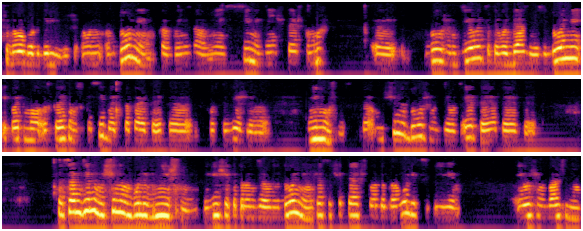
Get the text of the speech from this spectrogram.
чтобы его благодарили. Он в доме, как бы, не знаю, у меня есть семьи, где я считаю, что муж э, должен делать, это его обязанность в доме, и поэтому сказать ему спасибо, это какая-то, это просто вежливая ненужность. Да? Мужчина должен делать это, это, это, это. На самом деле мужчина он более внешний. Вещи, которые он делает в доме, он часто считает, что он доброволец, и, и очень важно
